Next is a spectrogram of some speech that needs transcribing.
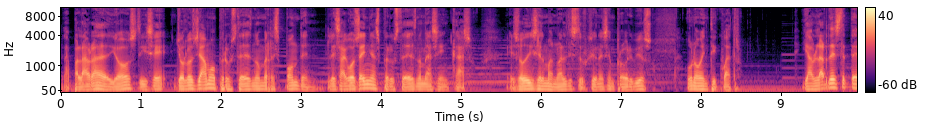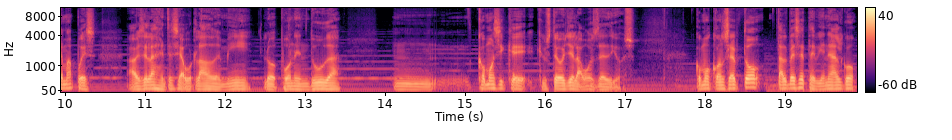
La palabra de Dios dice, yo los llamo pero ustedes no me responden, les hago señas pero ustedes no me hacen caso. Eso dice el manual de instrucciones en Proverbios 1.24. Y hablar de este tema, pues a veces la gente se ha burlado de mí, lo pone en duda. Mm, ¿Cómo así que, que usted oye la voz de Dios? Como concepto, tal vez se te viene algo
